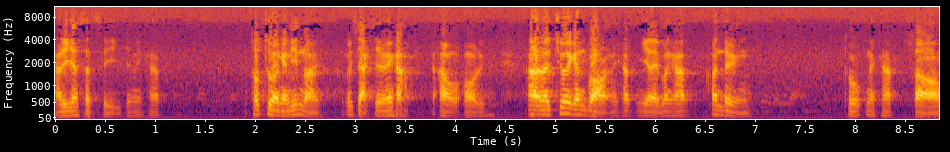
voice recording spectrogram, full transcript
อริยสัจสี่ใช่ไหมครับทบทวนกันนิดหน่อย รู้จักใช่ไหมครับ เอาเอาเอาเราช่วยกันบอกนะครับ มีอะไรบ้างครับ ข้อหนึ่งทุกนะครับสอง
